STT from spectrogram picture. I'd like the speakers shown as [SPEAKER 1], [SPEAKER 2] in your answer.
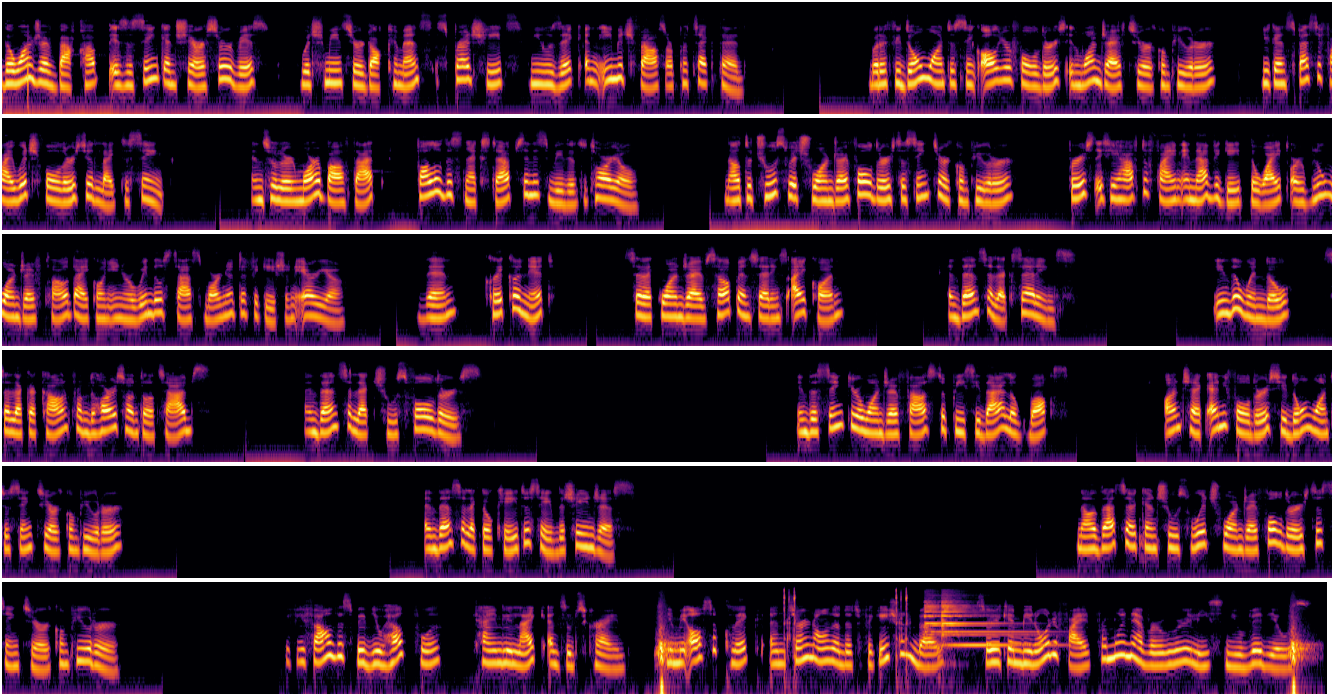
[SPEAKER 1] The OneDrive Backup is a sync and share service, which means your documents, spreadsheets, music, and image files are protected. But if you don't want to sync all your folders in OneDrive to your computer, you can specify which folders you'd like to sync. And to learn more about that, follow these next steps in this video tutorial. Now to choose which OneDrive folders to sync to your computer, first is you have to find and navigate the white or blue OneDrive cloud icon in your Windows taskbar notification area. Then, click on it, select OneDrive's Help and Settings icon, and then select Settings. In the window, select Account from the horizontal tabs, and then select Choose Folders. In the Sync Your OneDrive Files to PC dialog box, uncheck any folders you don't want to sync to your computer, and then select OK to save the changes. Now that's how you can choose which OneDrive folders to sync to your computer. If you found this video helpful, kindly like and subscribe. You may also click and turn on the notification bell so you can be notified from whenever we release new videos.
